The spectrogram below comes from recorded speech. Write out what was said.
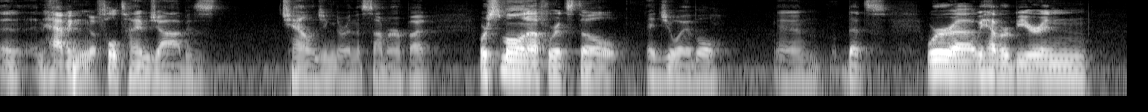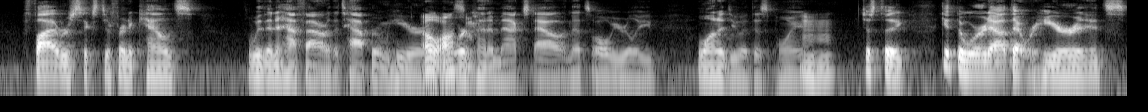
and, and having a full time job is challenging during the summer. But we're small enough where it's still enjoyable, and that's we're uh, we have our beer in five or six different accounts within a half hour of the tap room here. Oh, awesome. We're kind of maxed out, and that's all we really want to do at this point hmm just to get the word out that we're here. It's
